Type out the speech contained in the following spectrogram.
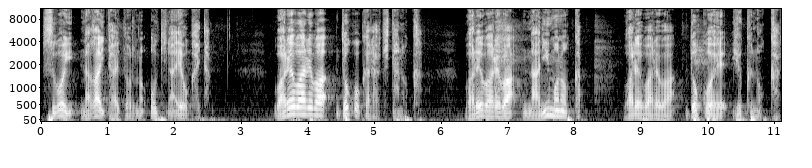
すごい長いタイトルの大きな絵を描いた「我々はどこから来たのか。我々は何者か。我々はどこへ行くのか」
